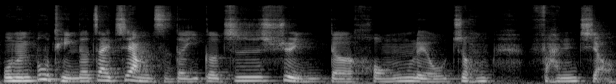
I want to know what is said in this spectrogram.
我们不停的在这样子的一个资讯的洪流中翻搅。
